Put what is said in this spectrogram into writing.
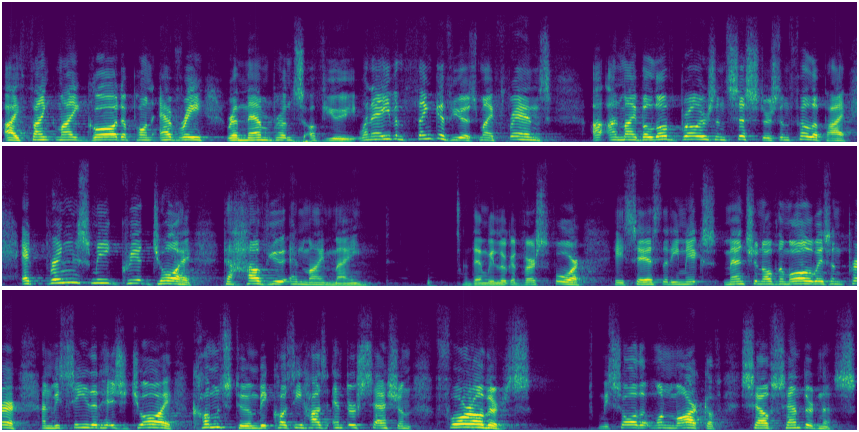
I thank my God upon every remembrance of you. When I even think of you as my friends uh, and my beloved brothers and sisters in Philippi, it brings me great joy to have you in my mind. And then we look at verse 4. He says that he makes mention of them always in prayer. And we see that his joy comes to him because he has intercession for others. We saw that one mark of self-centeredness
